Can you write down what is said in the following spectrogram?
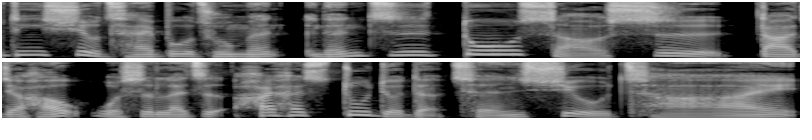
听《秀才不出门，能知多少事》。大家好，我是来自 Hyhy Studio 的陈秀才。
